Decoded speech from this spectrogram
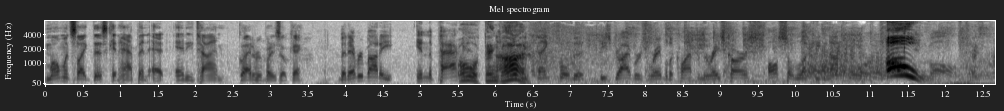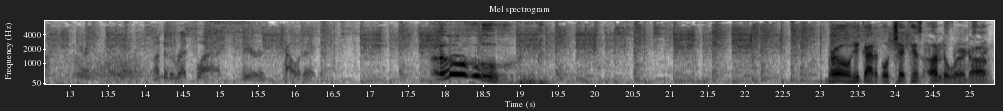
moments like this can happen at any time. Glad everybody's okay. but everybody in the pack. Oh, thank not only God. Thankful that these drivers were able to climb from the race cars. Also lucky not more Oh! involved. Under the red flag here at Talladega. Ooh. Bro, he gotta go check his underwear, dog.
